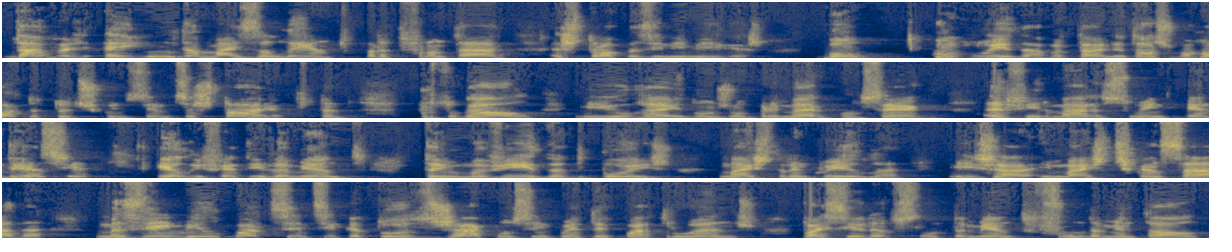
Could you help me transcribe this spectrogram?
dava-lhe ainda mais alento para defrontar as tropas inimigas. Bom, Concluída a Batalha de Algebarrota, todos conhecemos a história, portanto, Portugal e o rei Dom João I conseguem afirmar a sua independência. Ele efetivamente tem uma vida depois mais tranquila e já e mais descansada, mas em 1414, já com 54 anos, vai ser absolutamente fundamental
